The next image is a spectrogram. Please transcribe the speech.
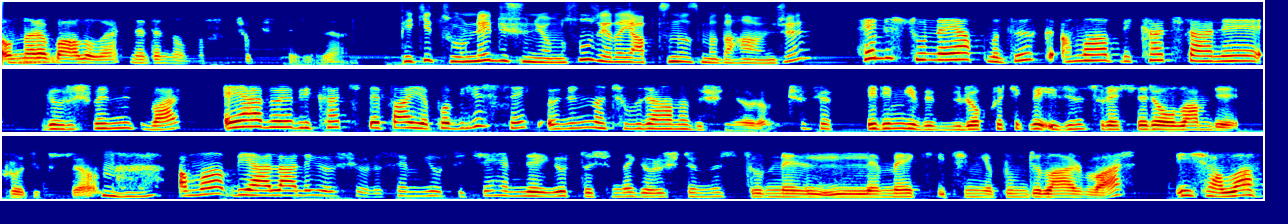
Onlara bağlı olarak neden olmasın çok isteriz yani. Peki turne düşünüyor musunuz ya da yaptınız mı daha önce? Henüz turne yapmadık ama birkaç tane görüşmemiz var. Eğer böyle birkaç defa yapabilirsek önünün açılacağını düşünüyorum. Çünkü dediğim gibi bürokratik ve izin süreçleri olan bir prodüksiyon. Hı hı. Ama bir yerlerle görüşüyoruz. Hem yurt içi hem de yurt dışında görüştüğümüz turnelemek için yapımcılar var. İnşallah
